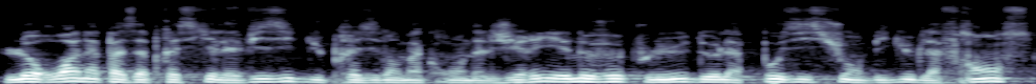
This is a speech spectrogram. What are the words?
Le roi n'a pas apprécié la visite du président Macron en Algérie et ne veut plus de la position ambiguë de la France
